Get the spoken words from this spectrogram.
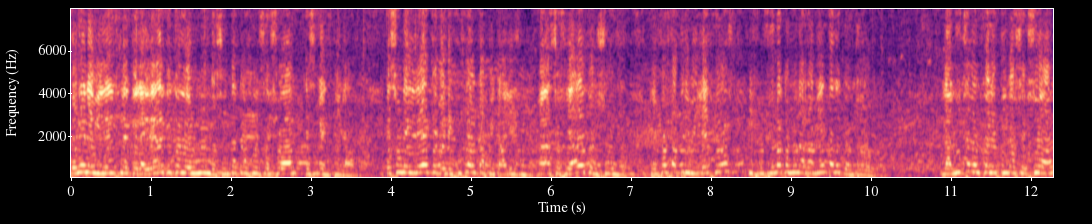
pone en evidencia que la idea de que todo el mundo sienta atracción sexual es mentira. Es una idea que beneficia al capitalismo, a la sociedad de consumo, refuerza privilegios y funciona como una herramienta de control. La lucha del colectivo sexual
